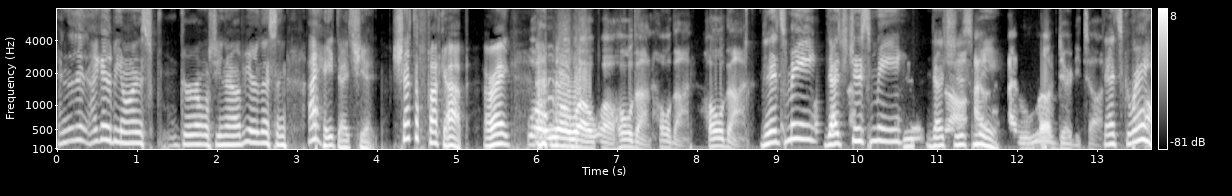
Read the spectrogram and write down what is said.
And I gotta be honest, girls, you know, if you're listening, I hate that shit. Shut the fuck up, all right? Whoa, whoa, whoa, whoa! Hold on, hold on, hold on. That's me. That's just me. That's just me. I love dirty talk. That's great.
